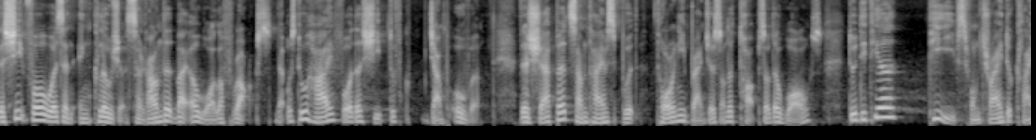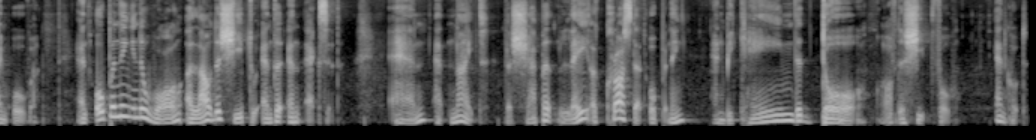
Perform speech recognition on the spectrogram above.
The sheepfold was an enclosure surrounded by a wall of rocks that was too high for the sheep to jump over. The shepherd sometimes put thorny branches on the tops of the walls to deter thieves from trying to climb over. An opening in the wall allowed the sheep to enter and exit. And at night, the shepherd lay across that opening and became the door of the sheepfold. End quote.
